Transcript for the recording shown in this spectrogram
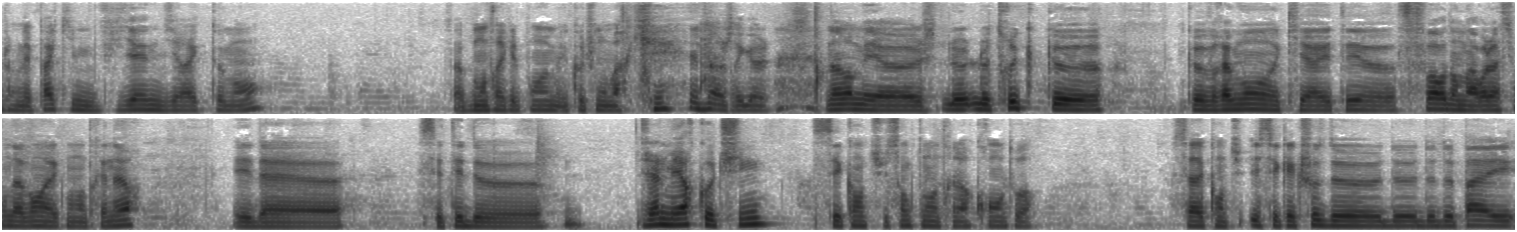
J'en ai pas qui me viennent directement. Ça montre à quel point mes coachs m'ont marqué. non, je rigole. Non, non, mais euh, le, truc que, que vraiment euh, qui a été fort dans ma relation d'avant avec mon entraîneur, et de- c'était de. Déjà, le meilleur coaching, c'est quand tu sens que ton entraîneur croit en toi. Ça, quand tu, et c'est quelque chose de, de, de- de pas e-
